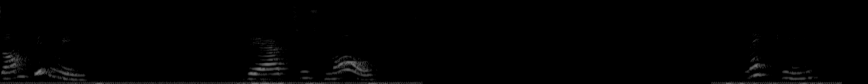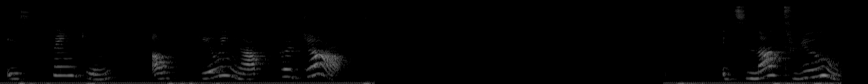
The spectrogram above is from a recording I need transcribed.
don't fit me. They are too small. Nikki is thinking of giving up her job. It's not true.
